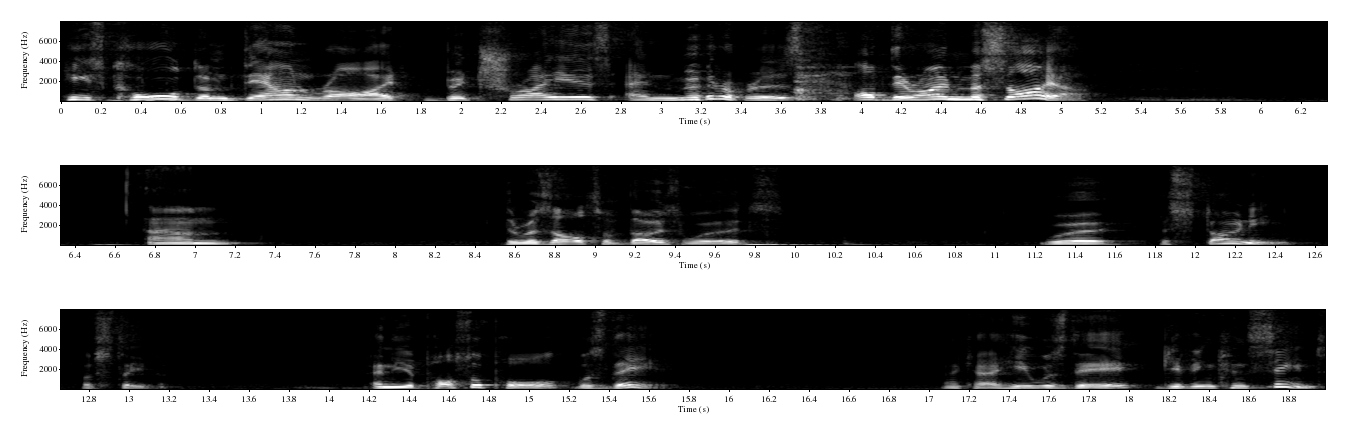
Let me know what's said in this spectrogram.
He's called them downright betrayers and murderers of their own Messiah. Um, the result of those words were the stoning of Stephen. And the Apostle Paul was there. Okay, he was there giving consent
